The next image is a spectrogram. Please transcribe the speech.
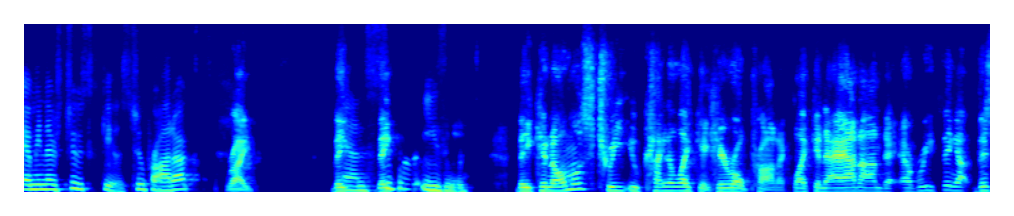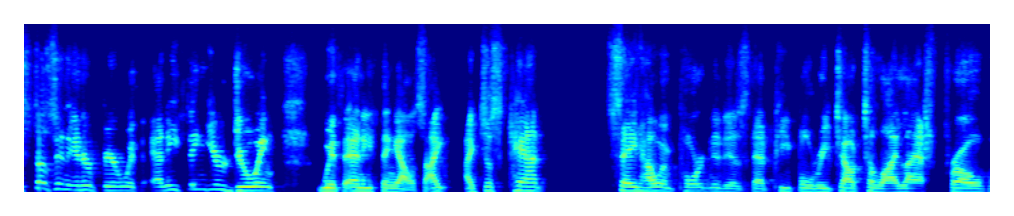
i mean there's two skus two products right they, and super they, easy. They can almost treat you kind of like a hero product, like an add-on to everything. This doesn't interfere with anything you're doing with anything else. I I just can't say how important it is that people reach out to lilashpro.com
